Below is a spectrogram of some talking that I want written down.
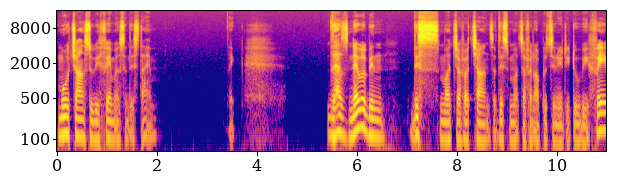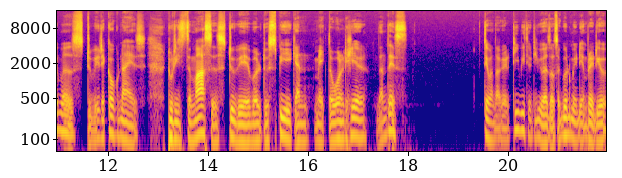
more chance to be famous in this time. Like there has never been this much of a chance, this much of an opportunity to be famous, to be recognized, to reach the masses, to be able to speak and make the world hear than this. त्योभन्दा अगाडि टिभी थियो TV was also good medium radio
